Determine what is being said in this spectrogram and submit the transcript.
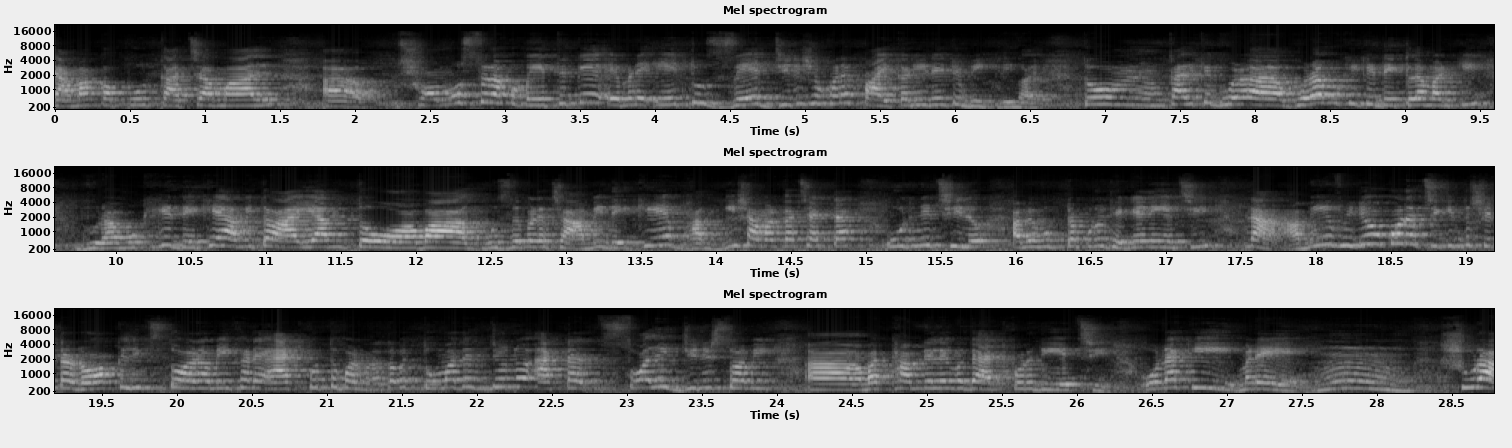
জামা কাপড় কাঁচামাল সমস্ত রকম, এ থেকে মানে এ টু জেড জিনিস ওখানে পাইকারি রেটে বিক্রি হয়। তো কালকে ঘোড়া ঘোড়ামুখীকে দেখলাম আর কি। ঘোড়ামুখীকে দেখে আমি তো আই আম তো অবাক, বুঝতে পেরেছ? আমি দেখে ভাগ্যিস আমার কাছে একটা উড়নি ছিল। আমি মুখটা পুরো ঢেকে নিয়েছি। না, আমি ভিডিও করেছি, কিন্তু সেটা র ক্লিপস তো আর আমি এখানে অ্যাড করতে পারব না। তবে তোমাদের জন্য একটা সলিড জিনিস তো আমি আমার থামনেলের মধ্যে অ্যাড করে দিয়েছি। ও নাকি মানে সুরা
